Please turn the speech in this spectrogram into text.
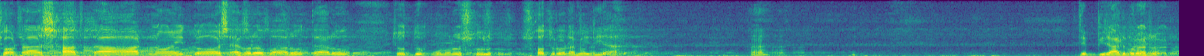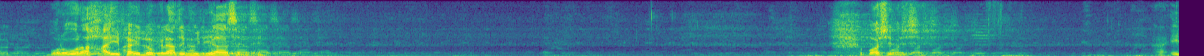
ছটা, সাতটা, আট, নয়, দশ, এগারো, বারো, তেরো, চোদ্দ, পনেরো, ষোলো, সতেরোটা মিডিয়া। হ্যাঁ? যে বিরাট বিরাট বড় বড় হাই ফাই লোকের এত মিডিয়া আসে না বসেন এসে হ্যাঁ এই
